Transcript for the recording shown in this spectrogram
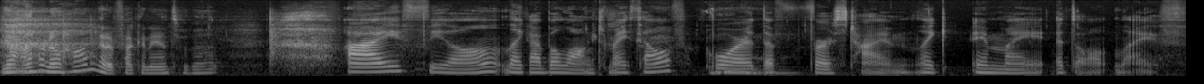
Yeah, I don't know how I'm gonna fucking answer that. I feel like I belong to myself for the first time, like in my adult life.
